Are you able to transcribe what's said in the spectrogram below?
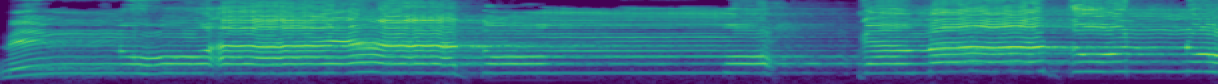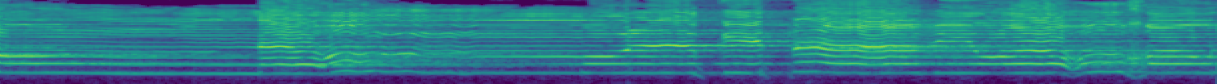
منه آيات محكمات أم الكتاب وأخر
